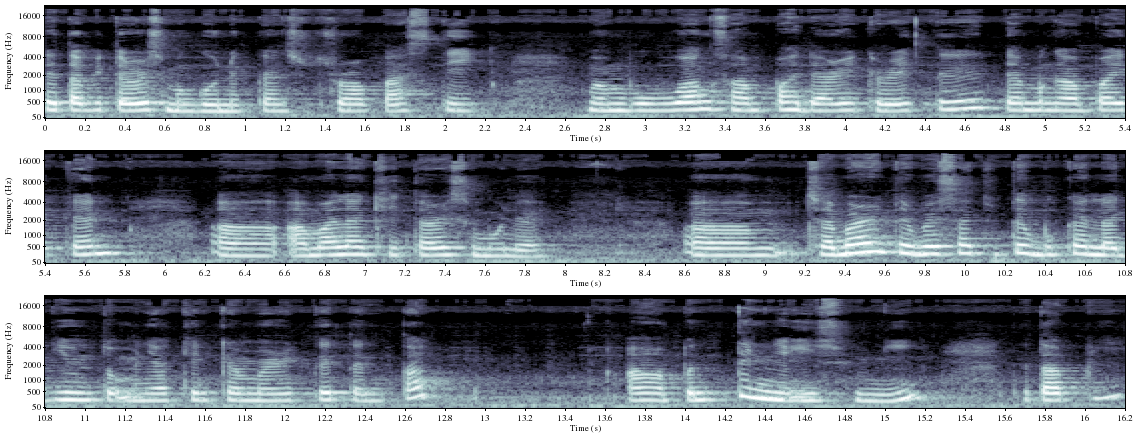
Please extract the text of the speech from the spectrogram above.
tetapi terus menggunakan straw plastik, membuang sampah dari kereta dan mengabaikan uh, amalan kita semula. Um, cabaran terbesar kita bukan lagi untuk meyakinkan mereka tentang uh, pentingnya isu ini tetapi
